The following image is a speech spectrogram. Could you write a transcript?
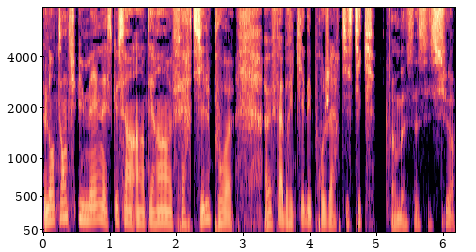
L'entente humaine, est-ce que c'est un, un terrain fertile pour euh, euh, fabriquer des projets artistiques? Ah ben ça c'est sûr.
